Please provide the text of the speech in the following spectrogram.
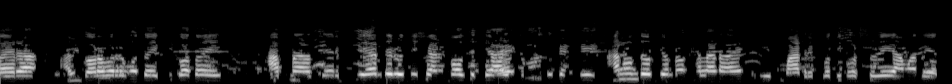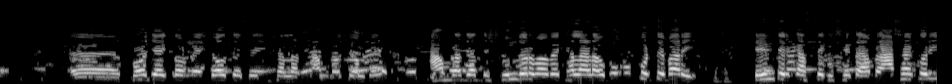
ভাইরা আমি বরাবরের মতো একটি কথাই আপনাদের প্লেয়ারদের উদ্দেশ্যে আমি বলতে চাই আনন্দের জন্য খেলাটা এই মাঠে প্রতি বছরই আমাদের পর্যায়ক্রমে চলতেছে ইনশাল্লাহ সামনে চলবে। আমরা যাতে সুন্দরভাবে খেলাটা উপভোগ করতে পারি টিমদের কাছ থেকে সেটা আমরা আশা করি।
